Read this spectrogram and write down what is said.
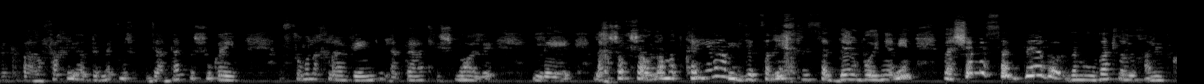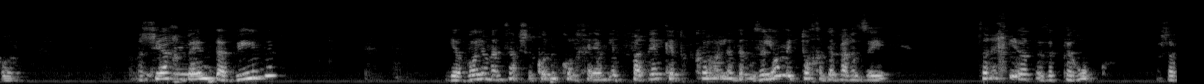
זה כבר הפך להיות באמת, זה הדת משוגעים. אסור לך להבין, לדעת, לשמוע, ל, ל, לחשוב שהעולם עוד קיים וצריך לסדר בו עניינים, והשם מסדר בו, זה מעוות לא יוכל לתקון. משיח בן דוד יבוא למצב שקודם כל חייב לפרק את כל הדבר, זה לא מתוך הדבר הזה, צריך להיות איזה פירוק. עכשיו,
